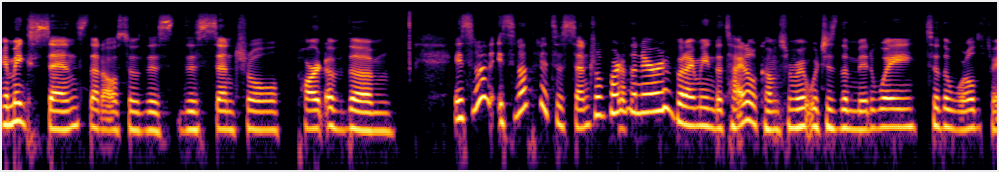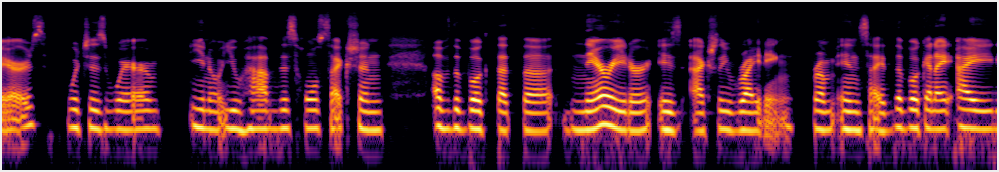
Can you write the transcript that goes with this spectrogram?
it makes sense that also this this central part of the um, it's not it's not that it's a central part of the narrative but i mean the title comes from it which is the midway to the world fairs which is where you know you have this whole section of the book that the narrator is actually writing from inside the book and i i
